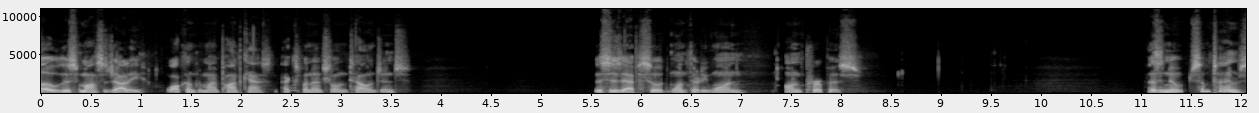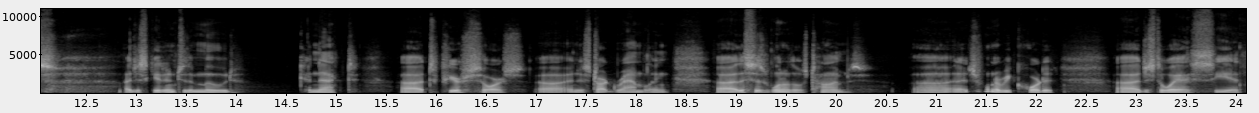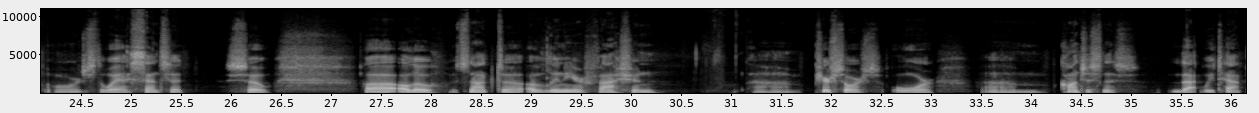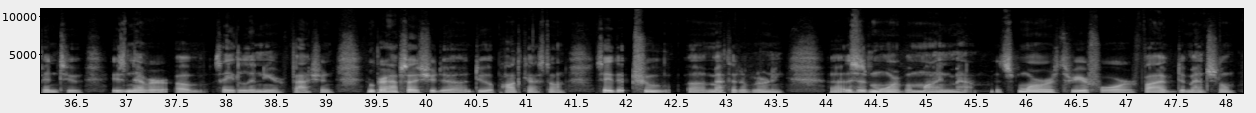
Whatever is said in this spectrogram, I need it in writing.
Hello, this is Masajati. Welcome to my podcast, Exponential Intelligence. This is episode 131 on purpose. As a note, sometimes I just get into the mood, connect uh, to pure source, uh, and just start rambling. Uh, this is one of those times. Uh, and I just want to record it uh, just the way I see it or just the way I sense it. So, uh, although it's not uh, of linear fashion, um, pure source or um, consciousness that we tap into is never of, say, linear fashion. And perhaps I should uh, do a podcast on, say, the true uh, method of learning. Uh, this is more of a mind map. It's more three or four or five dimensional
